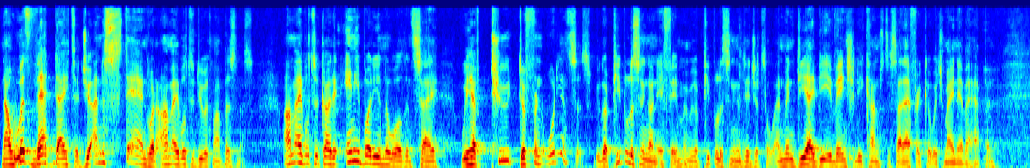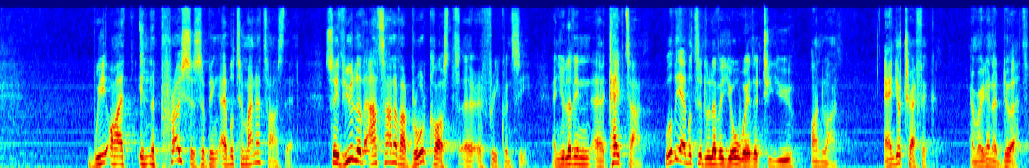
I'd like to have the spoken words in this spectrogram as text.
Now, with that data, do you understand what I'm able to do with my business? I'm able to go to anybody in the world and say, we have two different audiences. We've got people listening on FM and we've got people listening on digital. And when DAB eventually comes to South Africa, which may never happen, we are in the process of being able to monetize that. So if you live outside of our broadcast uh, frequency and you live in uh, Cape Town, We'll be able to deliver your weather to you online and your traffic, and we're going to do it.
